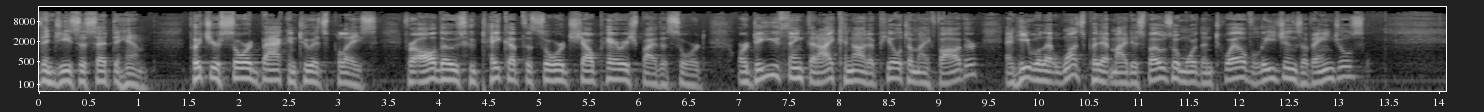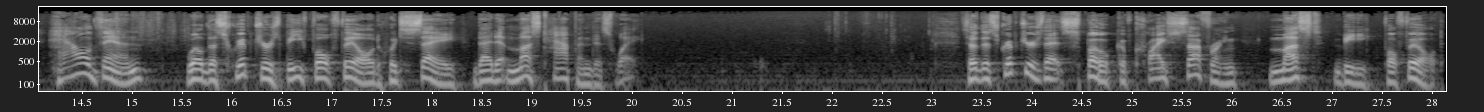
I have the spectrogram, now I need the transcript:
Then Jesus said to him, Put your sword back into its place, for all those who take up the sword shall perish by the sword. Or do you think that I cannot appeal to my Father, and he will at once put at my disposal more than twelve legions of angels? How then will the scriptures be fulfilled which say that it must happen this way? So the scriptures that spoke of Christ's suffering must be fulfilled.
